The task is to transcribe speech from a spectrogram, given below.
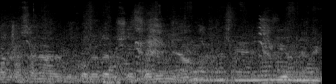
Bak Hasan abi bu konuda bir şey söylemiyor ama girmemek.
